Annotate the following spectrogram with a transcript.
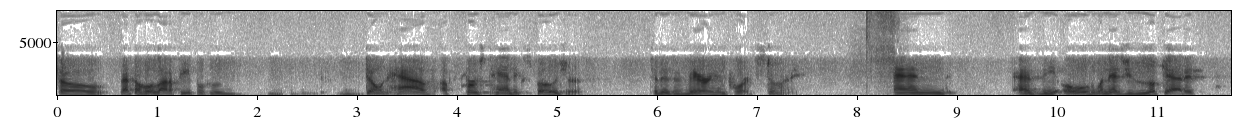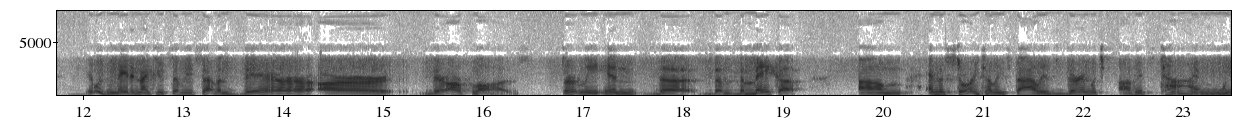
So that's a whole lot of people who don't have a firsthand exposure to this very important story. And as the old one, as you look at it, it was made in 1977. There are there are flaws, certainly in the the, the makeup. Um, and the storytelling style is very much of its time. We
